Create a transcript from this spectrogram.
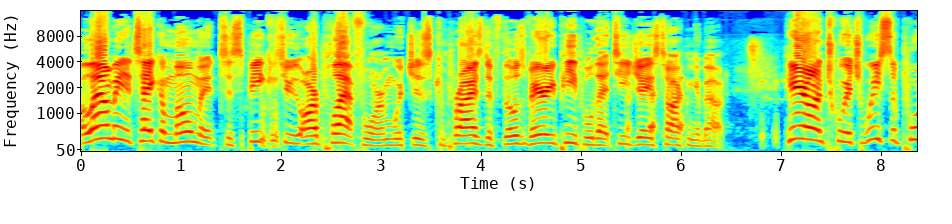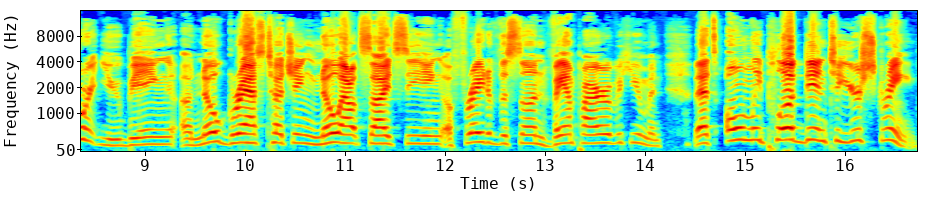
Allow me to take a moment to speak to our platform, which is comprised of those very people that TJ is talking about. Here on Twitch, we support you being a no grass touching, no outside seeing, afraid of the sun vampire of a human that's only plugged into your screen.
